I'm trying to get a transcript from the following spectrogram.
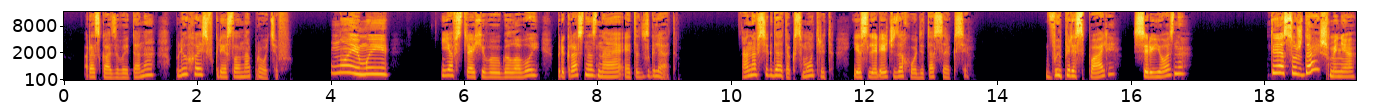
— рассказывает она, плюхаясь в кресло напротив. Ну и мы... Я встряхиваю головой, прекрасно зная этот взгляд. Она всегда так смотрит, если речь заходит о сексе. «Вы переспали? Серьезно? Ты осуждаешь меня?»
